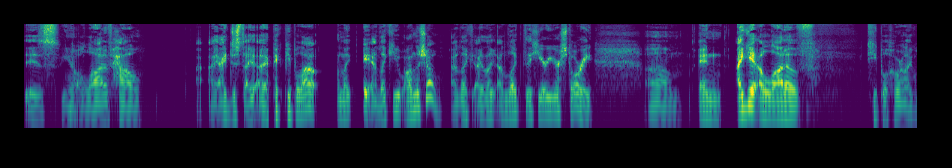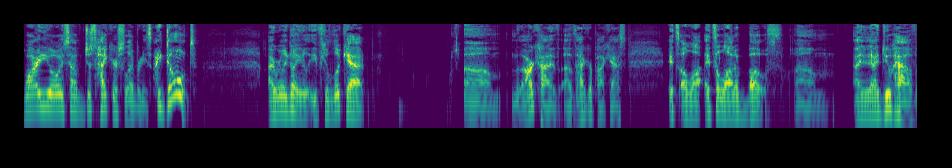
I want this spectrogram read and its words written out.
is, you know, a lot of how I, I just, I, I pick people out. I'm like, Hey, I'd like you on the show. I'd like, I like, I'd like to hear your story. Um, and I get a lot of people who are like, why do you always have just hiker celebrities? I don't. I really don't. If you look at um, the archive of the Hiker Podcast, it's a lot. It's a lot of both. Um, I, I do have,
